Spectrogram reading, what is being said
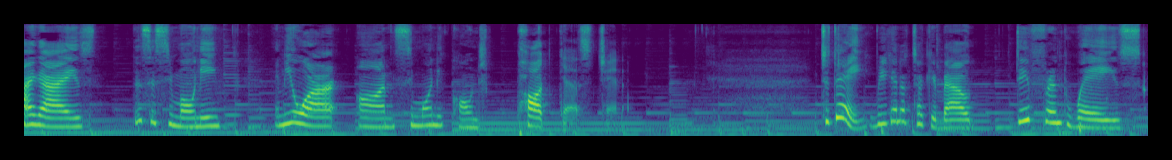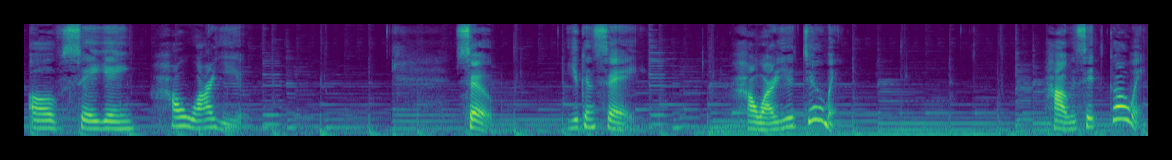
Hi, guys. This is Simone, and you are on Simone Conde podcast channel. Today, we're going to talk about different ways of saying, How are you? So, you can say, How are you doing? How is it going?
